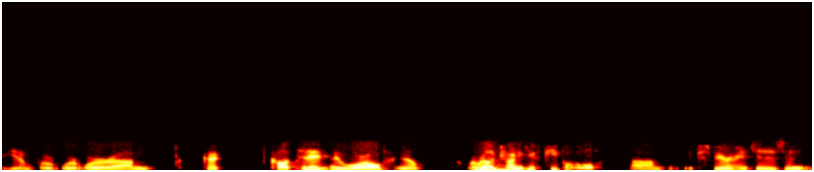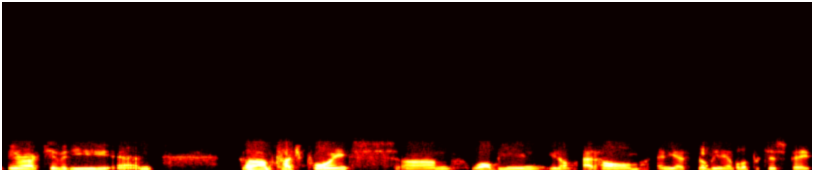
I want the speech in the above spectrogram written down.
you know, we're we're, we're um, call it today's new world. You know, we're really Mhm. trying to give people um, experiences and interactivity and um, touch points um, while being, you know, at home and yet still being able to participate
